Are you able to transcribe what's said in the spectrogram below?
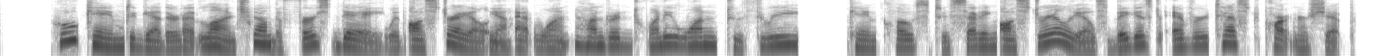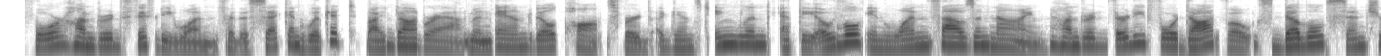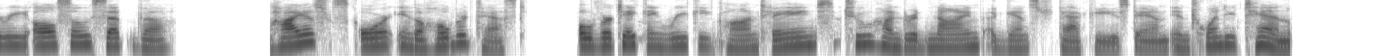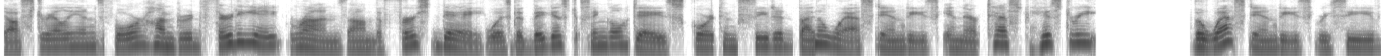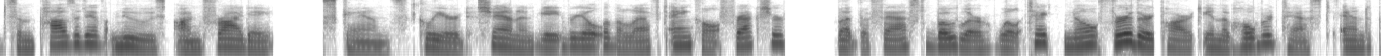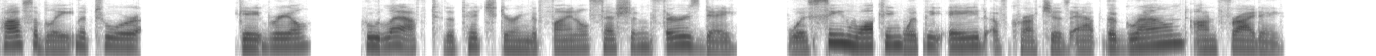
who came together at lunch on the first day with Australia at 121 to 3 came close to setting Australia's biggest ever test partnership. 451 for the second wicket by Don Bradman and Bill Ponsford against England at the Oval in 1934. Voges' double century also set the highest score in the Hobart Test overtaking Ricky Ponting's 209 against Pakistan in 2010. The Australians' 438 runs on the first day was the biggest single-day score conceded by the West Indies in their Test history. The West Indies received some positive news on Friday. Scans cleared Shannon Gabriel of a left ankle fracture but the fast bowler will take no further part in the Hobart Test and possibly the Tour. Gabriel, who left the pitch during the final session Thursday, was seen walking with the aid of crutches at the ground on Friday.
